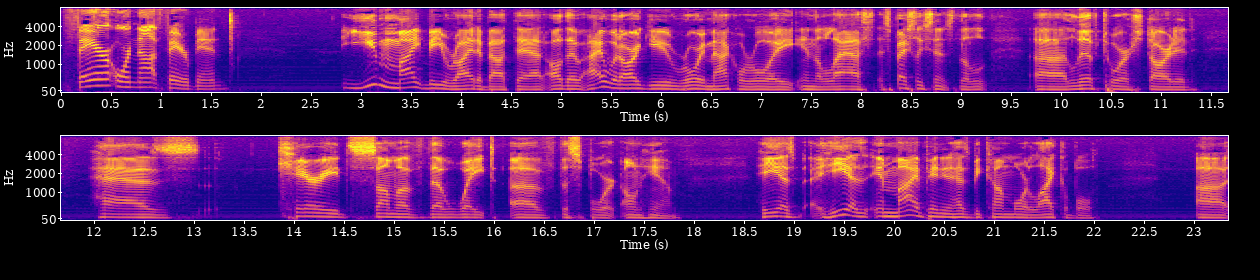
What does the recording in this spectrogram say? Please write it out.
Fair or not fair, Ben? You might be right about that. Although I would argue Rory McIlroy in the last, especially since the uh, LIV Tour started, has carried some of the weight of the sport on him. He has he has, in my opinion, has become more likable uh,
